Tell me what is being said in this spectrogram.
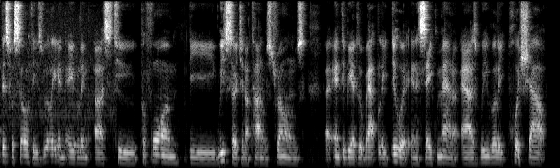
This facility is really enabling us to perform the research in autonomous drones uh, and to be able to rapidly do it in a safe manner as we really push out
